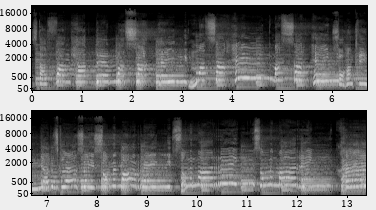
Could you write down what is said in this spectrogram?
Staffan hade massa häng. Massa häng, massa häng. Så han tvingades klä sig som en maräng. Som en maräng, som en maräng. Stjärnorna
